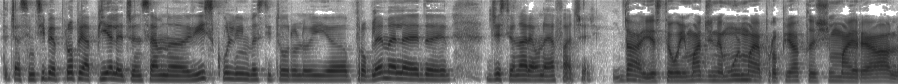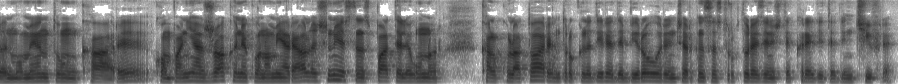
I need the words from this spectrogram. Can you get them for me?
Deci a simțit pe propria piele ce înseamnă riscul investitorului, uh, problemele de gestionare a unei afaceri. Da, este o imagine mult mai apropiată și mai reală în momentul în care compania joacă în economia reală și nu este în spatele unor calculatoare într-o clădire de birouri încercând să structureze niște credite din cifre.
